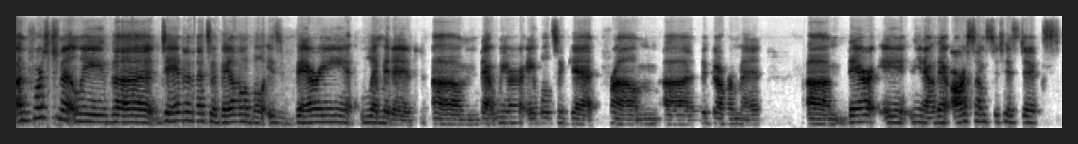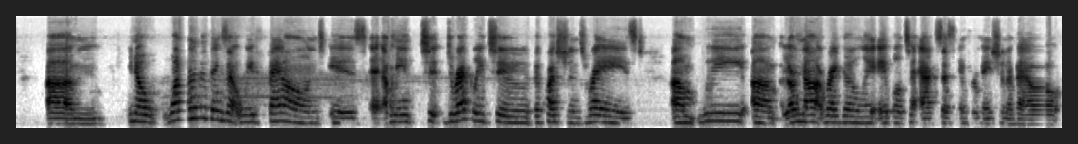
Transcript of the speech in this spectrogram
Unfortunately, the data that's available is very limited um, that we are able to get from uh, the government. Um, there, is, you know, there are some statistics. Um, you know, one of the things that we've found is, I mean, to, directly to the questions raised, um, we um, are not regularly able to access information about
